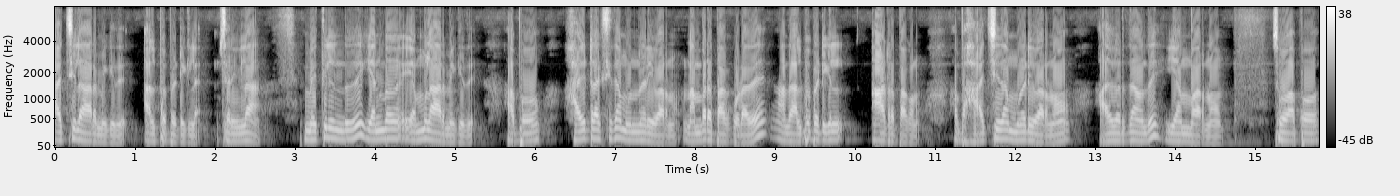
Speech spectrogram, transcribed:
ஹச்சில் ஆரம்பிக்குது அல்பபெட்டிக்கில் சரிங்களா? மெத்தில்ன்றது எண்ப எம்மில் ஆரம்பிக்குது. அப்போது ஹைட்ராக்சி தான் முன்னாடி வரணும். நம்பரை பார்க்கக்கூடாது. அந்த அல்பபெட்டிக்கல் ஆர்டரை பார்க்கணும். அப்போ ஹச்சு தான் முன்னாடி வரணும். அதுக்கடுத்து தான் வந்து எம் வரணும். ஸோ அப்போது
